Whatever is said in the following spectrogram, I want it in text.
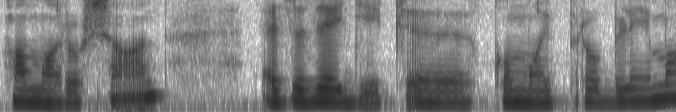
hamarosan. Ez az egyik komoly probléma,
